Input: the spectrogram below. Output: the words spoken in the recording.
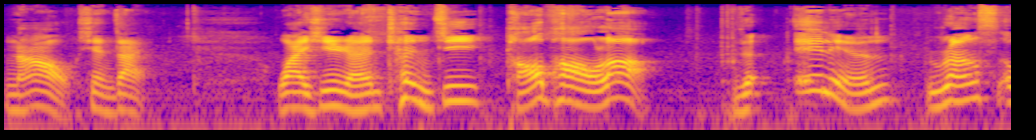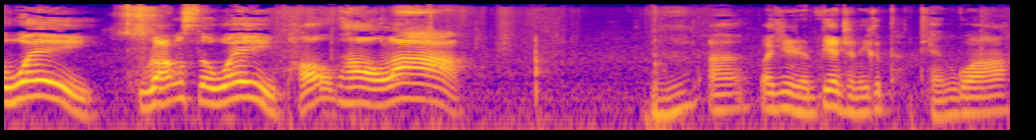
Now 现在，外星人趁机逃跑了。The alien runs away, runs away，跑跑啦。嗯啊，外星人变成了一个甜瓜。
